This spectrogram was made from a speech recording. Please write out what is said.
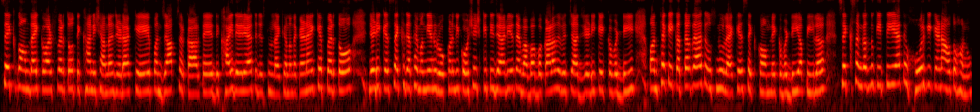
ਸਿੱਖ ਕੌਮ ਦਾ ਇੱਕ ਵਾਰ ਫਿਰ ਤੋਂ ਤਿੱਖਾ ਨਿਸ਼ਾਨਾ ਜਿਹੜਾ ਕਿ ਪੰਜਾਬ ਸਰਕਾਰ ਤੇ ਦਿਖਾਈ ਦੇ ਰਿਹਾ ਤੇ ਜਿਸ ਨੂੰ ਲੈ ਕੇ ਉਹਨਾਂ ਦਾ ਕਹਿਣਾ ਹੈ ਕਿ ਫਿਰ ਤੋਂ ਜਿਹੜੀ ਕਿ ਸਿੱਖ ਜਥੇਬੰਦੀਆਂ ਨੂੰ ਰੋਕਣ ਦੀ ਕੋਸ਼ਿਸ਼ ਕੀਤੀ ਜਾ ਰਹੀ ਹੈ ਤੇ ਬਾਬਾ ਬਕਾਲਾ ਦੇ ਵਿੱਚ ਅੱਜ ਜਿਹੜੀ ਕਿ ਇੱਕ ਵੱਡੀ ਪੰਥਕ ਇਕੱਤਰਤਾ ਹੈ ਤੇ ਉਸ ਨੂੰ ਲੈ ਕੇ ਸਿੱਖ ਕੌਮ ਨੇ ਇੱਕ ਵੱਡੀ ਅਪੀਲ ਸਿੱਖ ਸੰਗਤ ਨੂੰ ਕੀਤੀ ਹੈ ਤੇ ਹੋਰ ਕੀ ਕਹਿਣਾ ਉਹ ਤੁਹਾਨੂੰ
